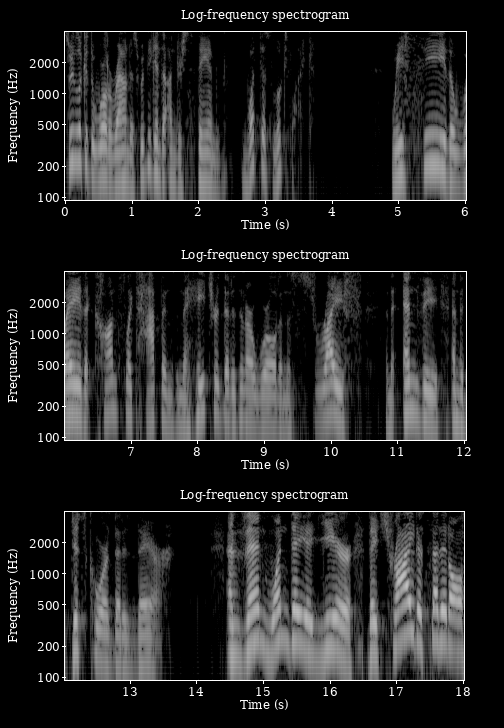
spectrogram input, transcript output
As we look at the world around us, we begin to understand what this looks like we see the way that conflict happens and the hatred that is in our world and the strife and the envy and the discord that is there. And then one day a year, they try to set it all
